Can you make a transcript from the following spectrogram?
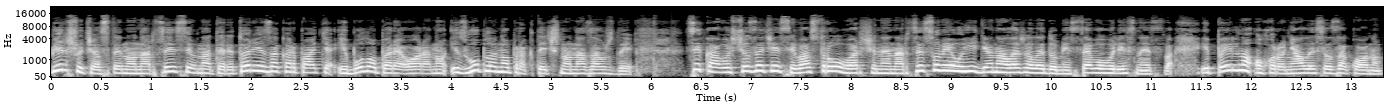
Більшу частину нарцисів на території Закарпаття і було переорано і згублено практично назавжди. Цікаво, що за часів Австро-Угорщини нарцисові угіддя належали до місцевого лісництва і пильно охоронялися законом.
